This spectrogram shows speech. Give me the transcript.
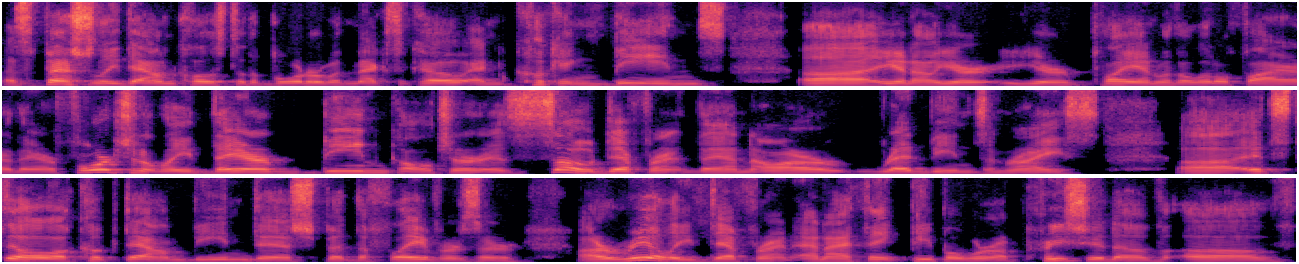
especially down close to the border with Mexico and cooking beans, uh, you know, you're you're playing with a little fire there. Fortunately, their bean culture is so different than our red beans and rice. Uh, it's still a cooked down bean dish, but the flavors are are really different, and I think people were appreciative of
